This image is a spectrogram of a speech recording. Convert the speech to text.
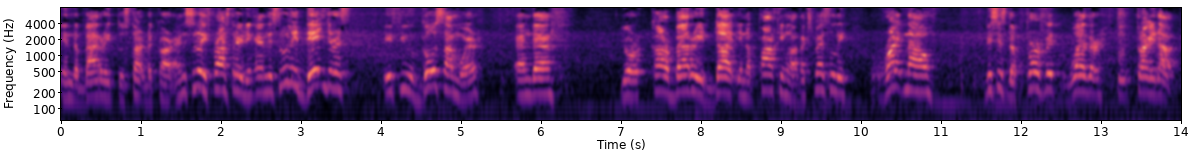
in the battery to start the car. And it's really frustrating and it's really dangerous if you go somewhere and then your car battery died in a parking lot. Especially right now this is the perfect weather to try it out.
